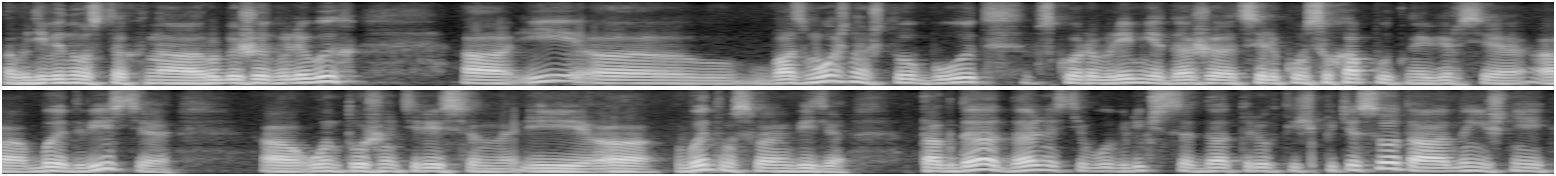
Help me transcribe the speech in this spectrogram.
в 90-х на рубеже нулевых. И возможно, что будет в скором времени даже целиком сухопутная версия B200. Он тоже интересен и в этом своем виде тогда дальность его увеличится до 3500, а нынешний,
